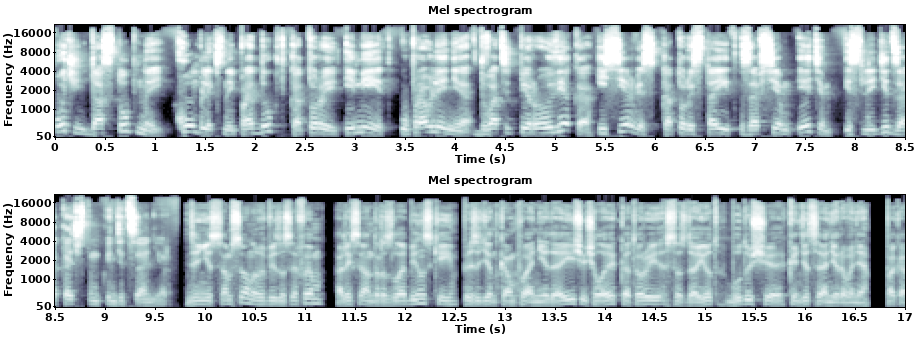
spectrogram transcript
очень доступный, комплексный продукт, который имеет управление 21 века и сервис, который стоит за всем этим и следит за качеством кондиционера. Денис Самсонов, Бизнес ФМ, Александр Злобинский, президент компании Даичи, человек, который создает будущее кондиционирования. Пока.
